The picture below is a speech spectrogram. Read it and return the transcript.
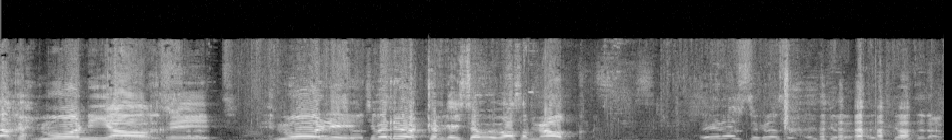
يا أخي حموني يا أخي. حموني اوريك كيف قاعد يسوي؟ باص معاق. إي نفسك نفسك. أنت كذا أنت كذا تلعب.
